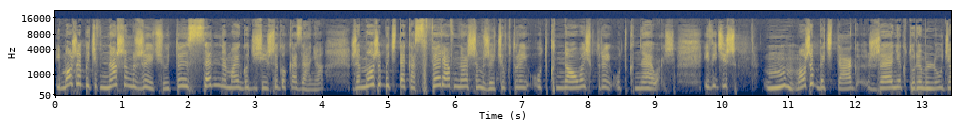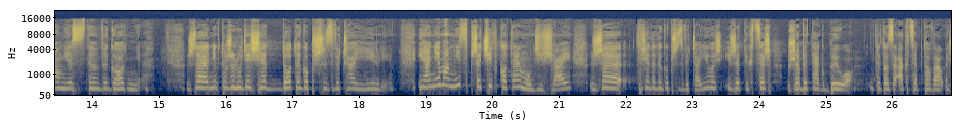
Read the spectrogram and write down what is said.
I może być w naszym życiu, i to jest sedne mojego dzisiejszego kazania, że może być taka sfera w naszym życiu, w której utknąłeś, w której utknęłaś. I widzisz, może być tak, że niektórym ludziom jest z tym wygodnie że niektórzy ludzie się do tego przyzwyczaili. I ja nie mam nic przeciwko temu dzisiaj, że ty się do tego przyzwyczaiłeś i że ty chcesz, żeby tak było. Ty to zaakceptowałeś.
